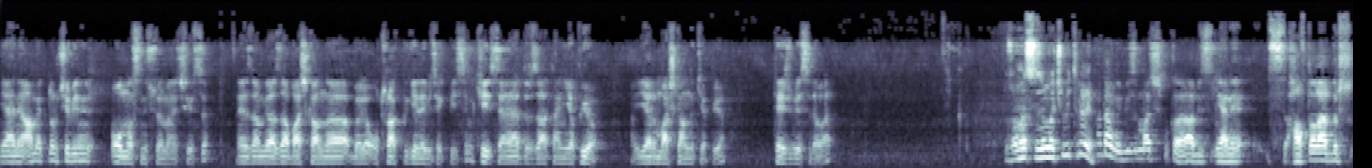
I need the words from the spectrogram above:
Yani Ahmet Nur Çebi'nin olmasını istiyorum ben açıkçası. En azından biraz daha başkanlığa böyle oturaklı gelebilecek bir isim. Ki senelerdir zaten yapıyor. Yarın başkanlık yapıyor. Tecrübesi de var. O zaman sizin maçı bitirelim. Ha tabii bizim maç bu kadar. Ha, biz yani haftalardır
